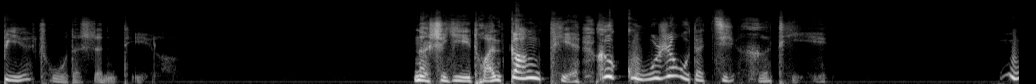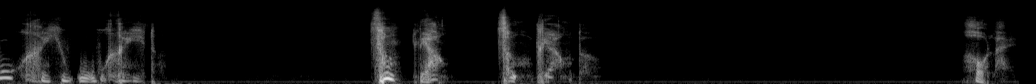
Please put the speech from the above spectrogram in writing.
别处的身体了。那是一团钢铁和骨肉的结合体，乌黑乌黑的，锃亮锃亮的。后来，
